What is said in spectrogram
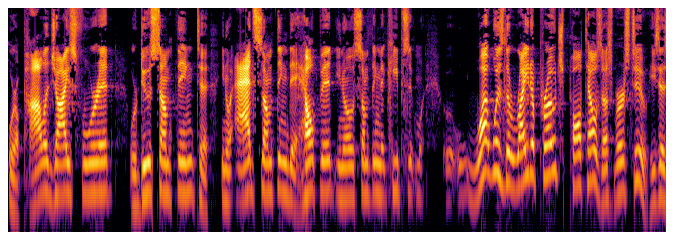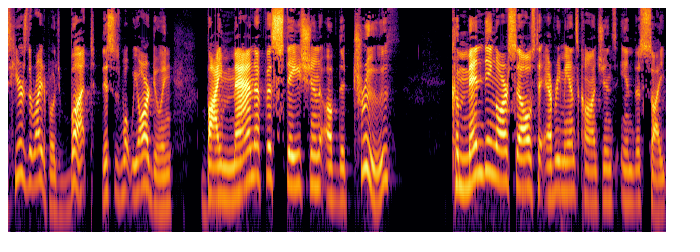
or apologize for it or do something to, you know, add something to help it, you know, something that keeps it. What was the right approach? Paul tells us, verse 2. He says, Here's the right approach, but this is what we are doing by manifestation of the truth, commending ourselves to every man's conscience in the sight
